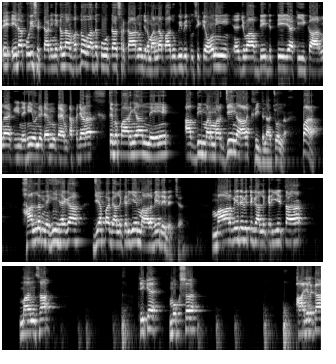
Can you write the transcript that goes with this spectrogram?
ਤੇ ਇਹਦਾ ਕੋਈ ਸਿੱਟਾ ਨਹੀਂ ਨਿਕਲਣਾ ਵੱਧੋ ਵੱਧ ਕੋਰਟ ਸਰਕਾਰ ਨੂੰ ਜੁਰਮਾਨਾ ਪਾ ਦੂਗੀ ਵੀ ਤੁਸੀਂ ਕਿਉਂ ਨਹੀਂ ਅਹ, ਜਵਾਬਦੇਹੀ ਦਿੱਤੀ ਜਾਂ ਕੀ ਕਾਰਨ ਹੈ ਕੀ ਨਹੀਂ ਉਹਨੇ ਟਾਈਮ ਨੂੰ ਟਾਈਮ ਟੱਪ ਜਾਣਾ। ਤੇ ਵਪਾਰੀਆਂ ਨੇ ਆਪਦੀ ਮਨਮਰਜ਼ੀ ਨਾਲ ਖਰੀਦਣਾ ਝੋਨਾ ਪਰ ਹੱਲ ਨਹੀਂ ਹੈਗਾ। ਜੇ ਆਪਾਂ ਗੱਲ ਕਰੀਏ ਮਾਲਵੇ ਦੇ ਵਿੱਚ ਮਾਲਵੇ ਦੇ ਵਿੱਚ ਗੱਲ ਕਰੀਏ ਤਾਂ ਮਾਨਸਾ ਠੀਕ ਹੈ ਮੁਕਸਰ ਫਾਜ਼ਿਲਕਾ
